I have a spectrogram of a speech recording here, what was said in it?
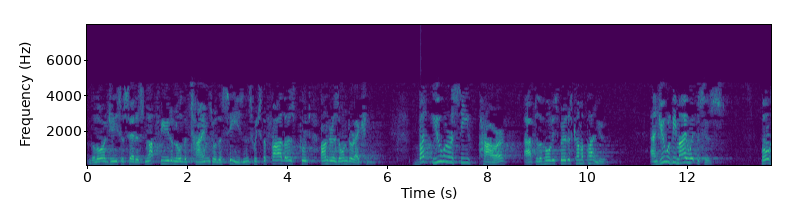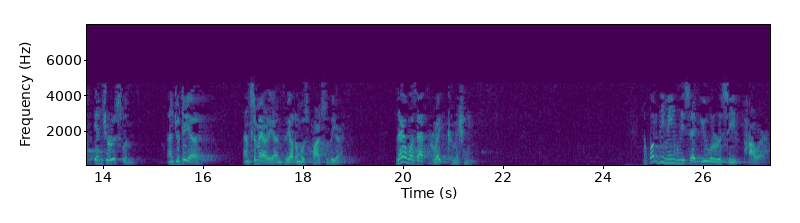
And the Lord Jesus said, It's not for you to know the times or the seasons which the Father has put under his own direction. But you will receive power after the Holy Spirit has come upon you. And you will be my witnesses, both in Jerusalem and Judea and Samaria and to the uttermost parts of the earth. There was that great commissioning. Now, what did he mean when he said, You will receive power?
